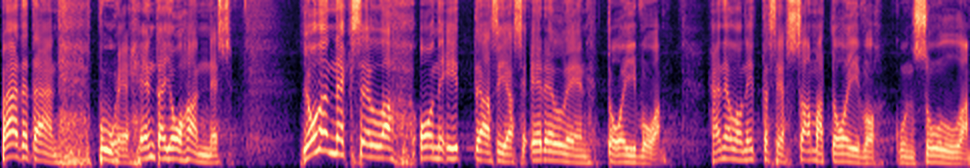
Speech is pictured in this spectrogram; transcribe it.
Päätetään puhe. Entä Johannes? Johanneksella on itse asiassa edelleen toivoa. Hänellä on itse asiassa sama toivo kuin sulla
